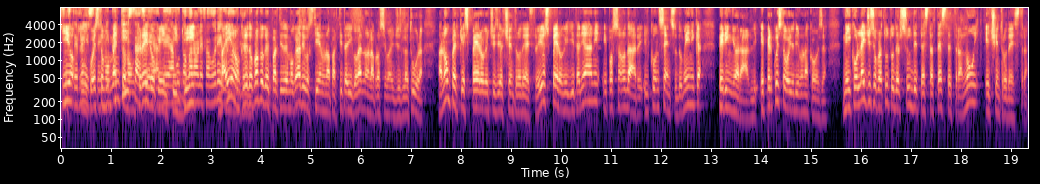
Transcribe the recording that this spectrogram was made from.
io in questo Di momento Battista non credo che il PD, ma io non credo proprio che il Partito Democratico stia in una partita di governo nella prossima legislatura, ma non perché spero che ci sia il centrodestra, io spero che gli italiani mi possano dare il consenso domenica per ignorarli e per questo voglio dire una cosa, nei collegi soprattutto del sud il testa a testa è tra noi e il centrodestra destra.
